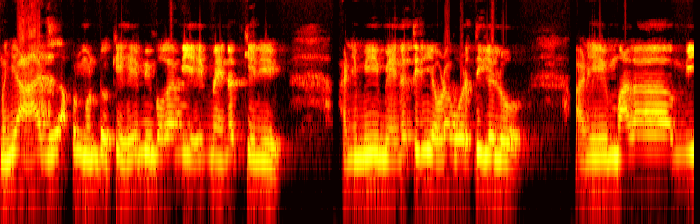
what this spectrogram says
म्हणजे आज आपण म्हणतो की हे मी बघा मी हे मेहनत केली आणि मी मेहनतीने एवढा वरती गेलो. आणि मला मी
